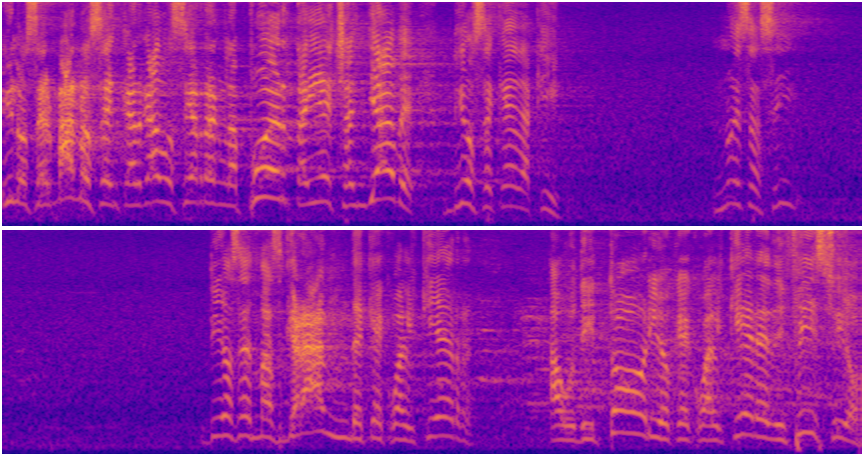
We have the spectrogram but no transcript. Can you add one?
y los hermanos encargados cierran la puerta y echan llave, Dios se queda aquí. No es así. Dios es más grande que cualquier auditorio, que cualquier edificio.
